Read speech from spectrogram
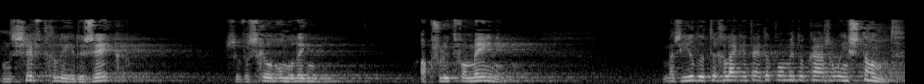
En de schriftgeleerden zeker. Ze verschilden onderling absoluut van mening. Maar ze hielden tegelijkertijd ook wel met elkaar zo in stand.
